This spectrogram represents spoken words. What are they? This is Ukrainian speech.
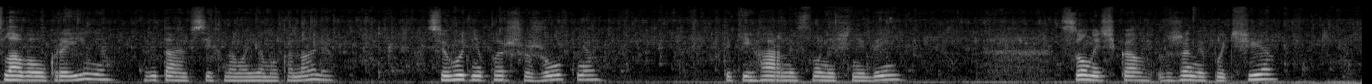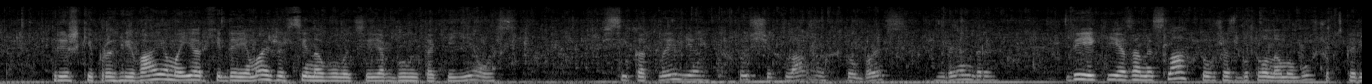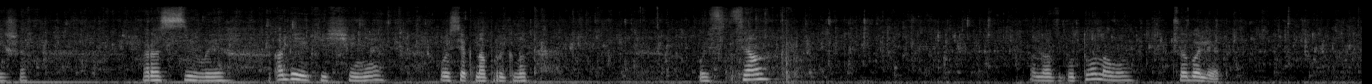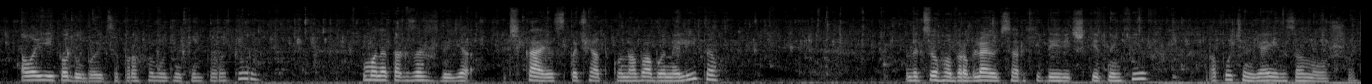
Слава Україні! Вітаю всіх на моєму каналі. Сьогодні 1 жовтня, такий гарний сонячний день. Сонечка вже не пече, трішки прогріває. Мої орхідеї майже всі на вулиці, як були, так і є. Ось всі котли є, хто з чехлами, хто без, дендри. Деякі я занесла, хто вже з бутонами був, щоб скоріше розсили, а деякі ще ні. Ось як, наприклад, ось ця. Вона з бутонами. Це балет. Але їй подобаються прохолодні температури. У мене так завжди. Я чекаю спочатку на бабине літо. До цього обробляються орхідеї від шкідників, а потім я їх заношу.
